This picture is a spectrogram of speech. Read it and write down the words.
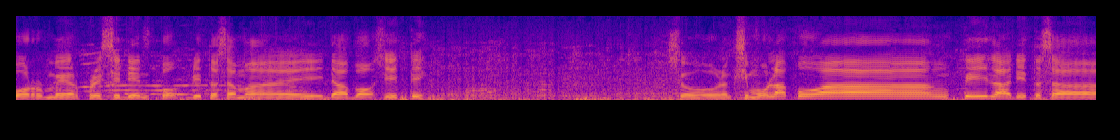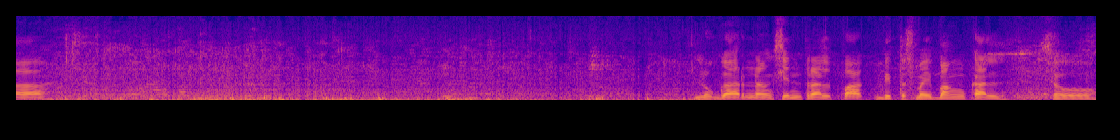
former president po dito sa may Davao City. So nagsimula po ang pila dito sa lugar ng Central Park dito sa may bangkal. So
